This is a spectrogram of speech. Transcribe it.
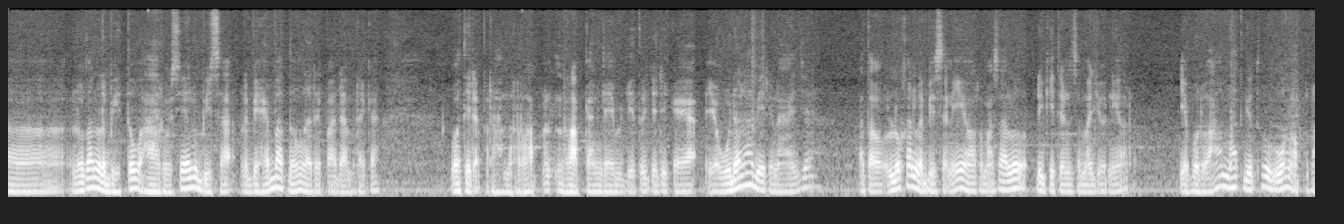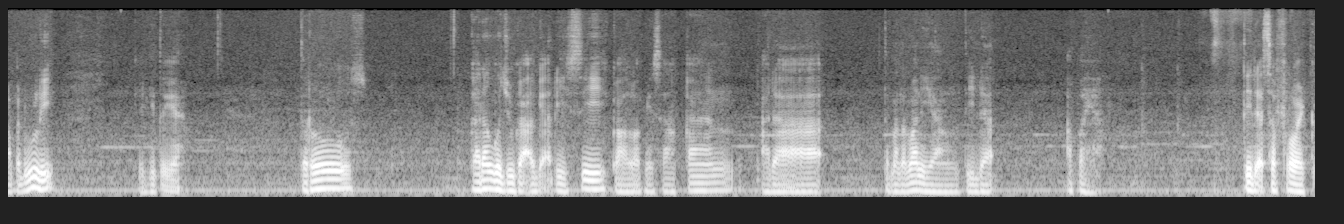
uh, lu kan lebih tua harusnya lu bisa lebih hebat dong daripada mereka. Gue tidak pernah merap, menerapkan kayak begitu. Jadi kayak ya udahlah biarin aja. Atau lu kan lebih senior masa lu digituin sama junior? Ya bodo amat gitu gue nggak pernah peduli. Kayak gitu ya. Terus kadang gue juga agak risih kalau misalkan ada teman-teman yang tidak apa ya tidak sefrek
